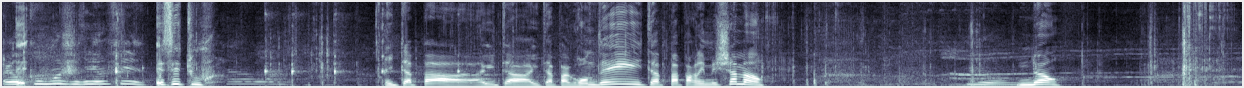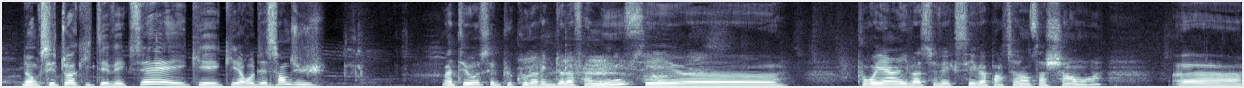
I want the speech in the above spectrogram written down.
Alors que moi, j'ai rien fait. Et c'est tout. Il t'a pas, il t'a, il t'a pas grondé, il t'a pas parlé méchamment. Non. Non. Donc c'est toi qui t'es vexé et qui, qui est redescendu. Mathéo, c'est le plus colérique de la famille. C'est euh, pour rien, il va se vexer, il va partir dans sa chambre. Euh,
